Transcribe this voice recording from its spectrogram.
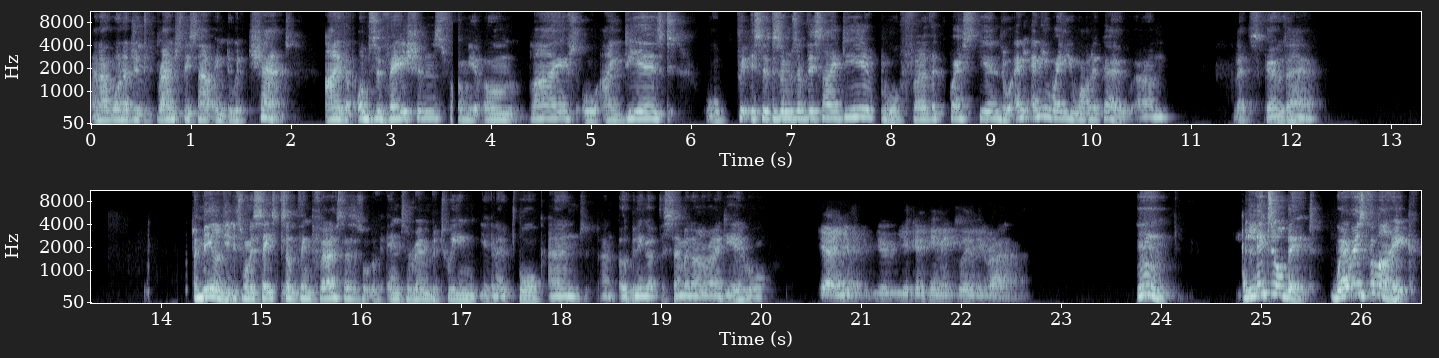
And I want to just branch this out into a chat either observations from your own lives or ideas or criticisms of this idea or further questions or any, any way you want to go. Um, let's go there. Emil, do you just want to say something first as a sort of interim between, you know, talk and, and opening up the seminar idea or? Yeah, you, you, you can hear me clearly, right? Hmm, a little bit. Where is the mic?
